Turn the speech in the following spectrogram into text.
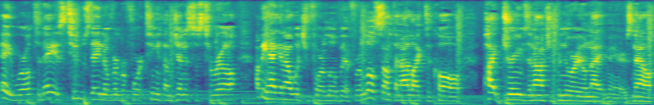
Hey world, today is Tuesday, November 14th. I'm Genesis Terrell. I'll be hanging out with you for a little bit for a little something I like to call Pipe Dreams and Entrepreneurial Nightmares. Now,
